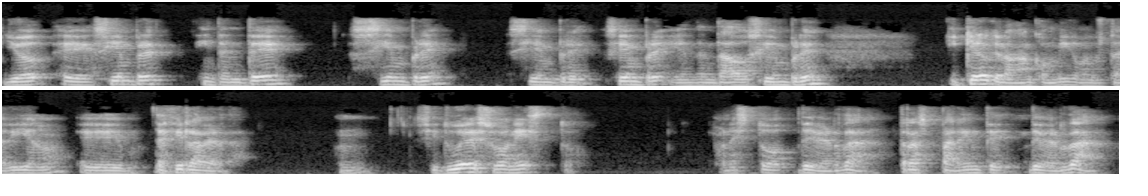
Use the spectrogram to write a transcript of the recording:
Yo eh, siempre intenté, siempre, siempre, siempre, he intentado siempre, y quiero que lo hagan conmigo, me gustaría, ¿no? Eh, decir la verdad Mm. Si tú eres honesto, honesto de verdad, transparente de verdad,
